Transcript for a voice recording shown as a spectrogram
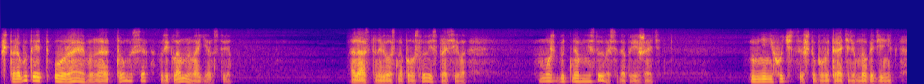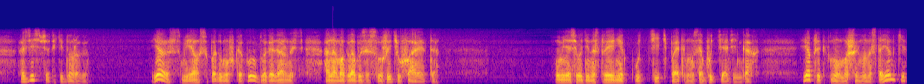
что работает у Раймона Томаса в рекламном агентстве. Она остановилась на полусловие и спросила, «Может быть, нам не стоило сюда приезжать?» Мне не хочется, чтобы вы тратили много денег, а здесь все-таки дорого. Я рассмеялся, подумав, какую благодарность она могла бы заслужить у Фаэта. У меня сегодня настроение кутить, поэтому забудьте о деньгах. Я приткнул машину на стоянке,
